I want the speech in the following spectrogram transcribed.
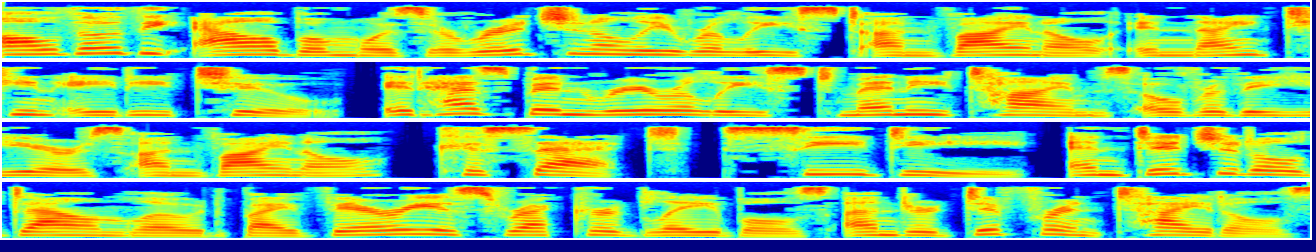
Although the album was originally released on vinyl in 1982, it has been re-released many times over the years on vinyl, cassette, CD, and digital download by various record labels under different titles,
